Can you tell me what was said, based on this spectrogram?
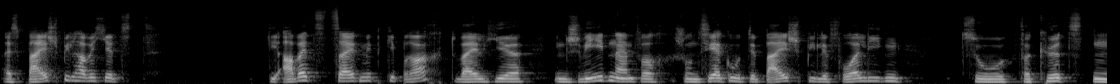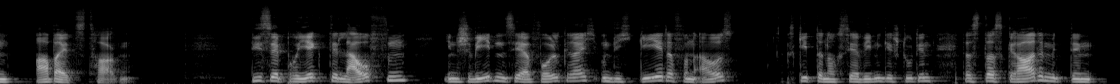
Als Beispiel habe ich jetzt die Arbeitszeit mitgebracht, weil hier in Schweden einfach schon sehr gute Beispiele vorliegen zu verkürzten Arbeitstagen. Diese Projekte laufen in Schweden sehr erfolgreich und ich gehe davon aus, es gibt da noch sehr wenige Studien, dass das gerade mit den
